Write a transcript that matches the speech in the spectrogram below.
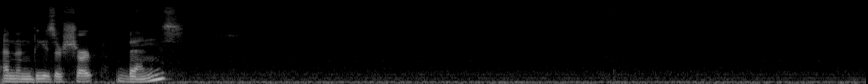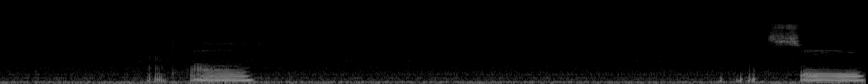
and then these are sharp bends. Okay. Make sure.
